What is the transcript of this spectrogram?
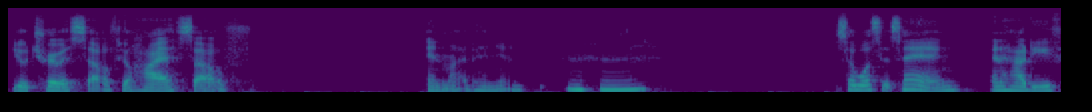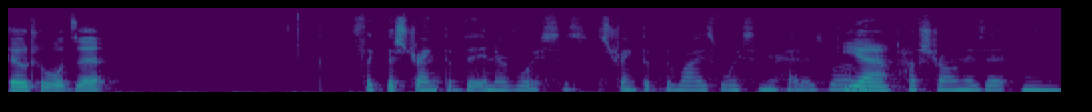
your truest self, your highest self, in my opinion. Mm-hmm. So, what's it saying? And how do you feel towards it? It's like the strength of the inner voices, the strength of the wise voice in your head as well. Yeah. How strong is it? Mm.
